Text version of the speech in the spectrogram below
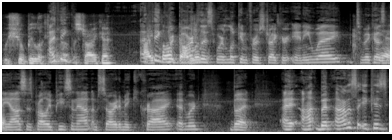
We should be looking I at think- another striker. I, I think regardless, we're looking for a striker anyway, to, because Yeah. Niasse is probably piecing out. I'm sorry to make you cry, Edward, but I, uh, but honestly, because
